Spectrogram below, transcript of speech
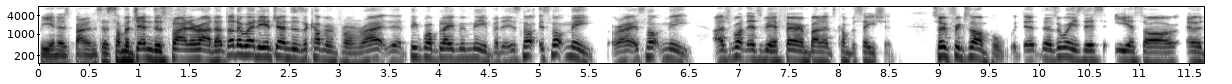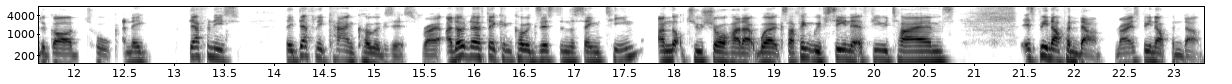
being as balanced. There's some agendas flying around. I don't know where the agendas are coming from, right? People are blaming me, but it's not it's not me, all right? It's not me. I just want there to be a fair and balanced conversation. So, for example, there's always this ESR Odegaard talk, and they definitely they definitely can coexist, right? I don't know if they can coexist in the same team. I'm not too sure how that works. I think we've seen it a few times. It's been up and down, right? It's been up and down.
